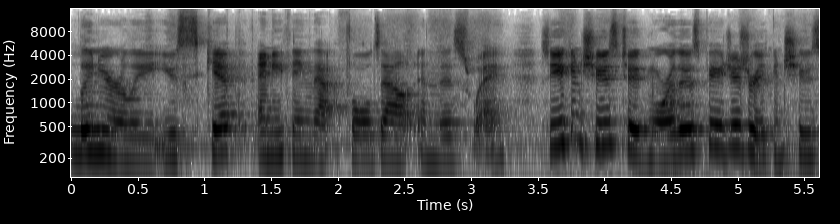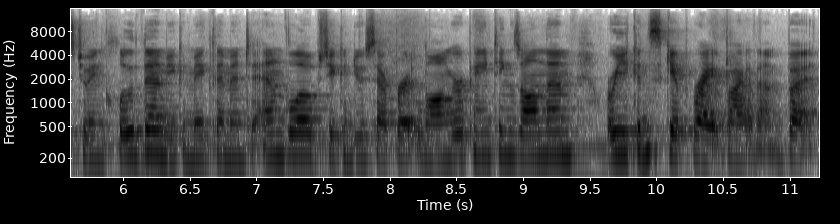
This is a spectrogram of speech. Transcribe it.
linearly, you skip anything that folds out in this way. So you can choose to ignore those pages or you can choose to include them. You can make them into envelopes. You can do separate longer paintings on them, or you can skip right by them. But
